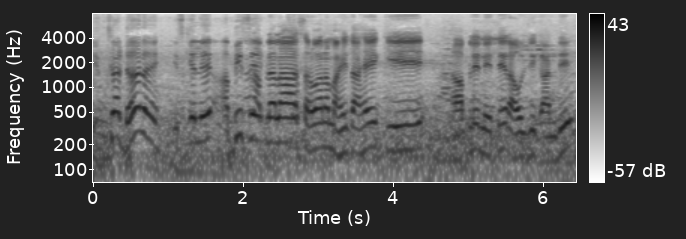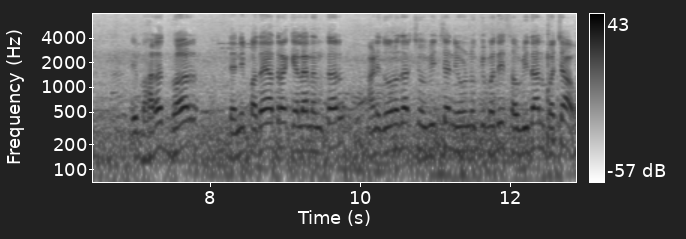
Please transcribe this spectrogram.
इसका डर है इसके लिए अभी से आपल्याला सर्वांना माहीत आहे की आपले नेते राहुलजी गांधी ते भारतभर त्यांनी पदयात्रा केल्यानंतर आणि दोन हजार चोवीसच्या निवडणुकीमध्ये संविधान बचाव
